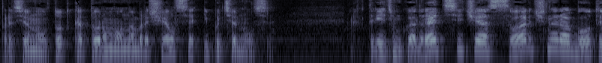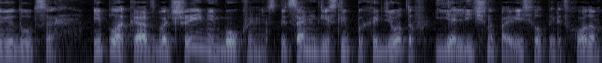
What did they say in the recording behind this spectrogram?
Протянул тот, к которому он обращался, и потянулся. В третьем квадрате сейчас сварочные работы ведутся. И плакат с большими буквами, специально для слепых идиотов, я лично повесил перед входом.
